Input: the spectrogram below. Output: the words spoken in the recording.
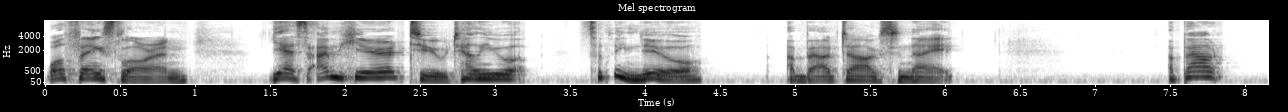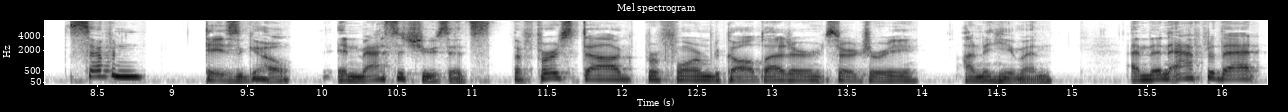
Well, thanks, Lauren. Yes, I'm here to tell you something new about dogs tonight. About seven days ago in Massachusetts, the first dog performed gallbladder surgery on a human. And then after that,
